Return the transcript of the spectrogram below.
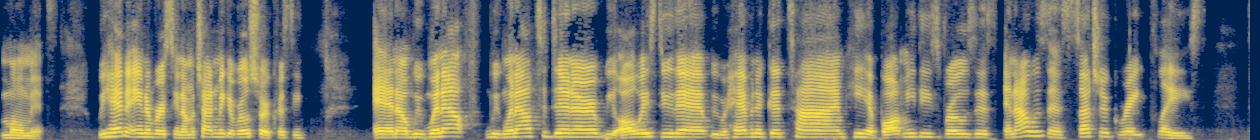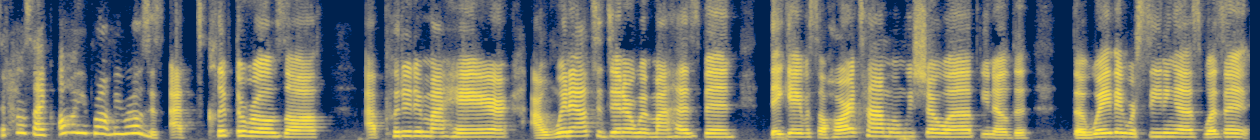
moments. We had an anniversary, and I'm gonna try to make it real short, Chrissy. And uh, we went out. We went out to dinner. We always do that. We were having a good time. He had bought me these roses, and I was in such a great place that I was like, "Oh, you brought me roses." I clipped the rose off. I put it in my hair. I went out to dinner with my husband. They gave us a hard time when we show up. You know the the way they were seating us wasn't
